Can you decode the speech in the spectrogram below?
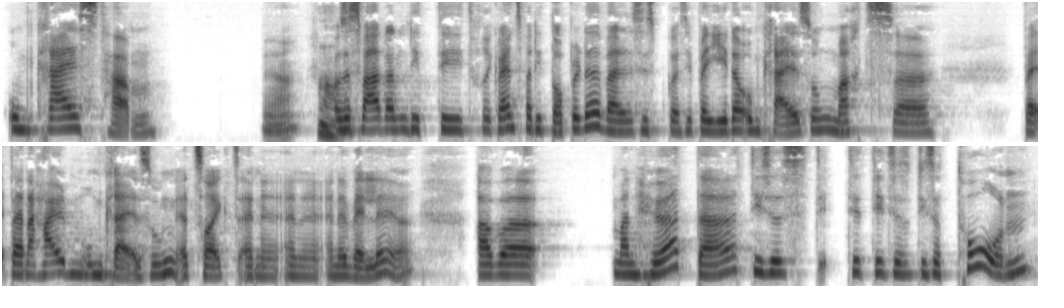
umkreist haben. Ja, ah. also es war dann die, die Frequenz war die doppelte, weil es ist quasi bei jeder Umkreisung macht's äh, bei, bei einer halben Umkreisung erzeugt eine eine eine Welle. Ja, aber man hört da dieses die, die, dieser, dieser Ton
